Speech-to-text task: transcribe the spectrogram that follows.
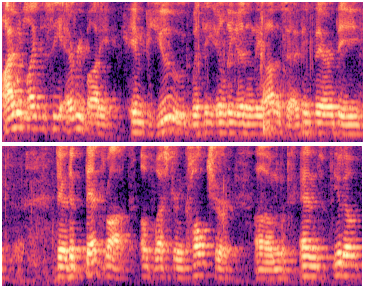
I would like to see everybody imbued with the Iliad and the Odyssey. I think they're the they're the bedrock of Western culture. Um, and you know,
